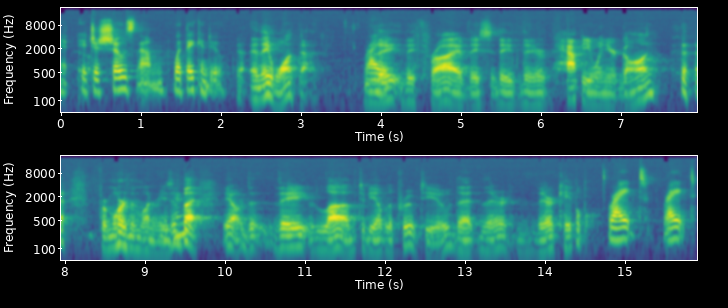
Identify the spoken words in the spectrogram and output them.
It, it just shows them what they can do. yeah, and they want that Right. they they thrive they, they, they're happy when you're gone for more than one reason mm-hmm. but you know the, they love to be able to prove to you that they're they're capable Right, right.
